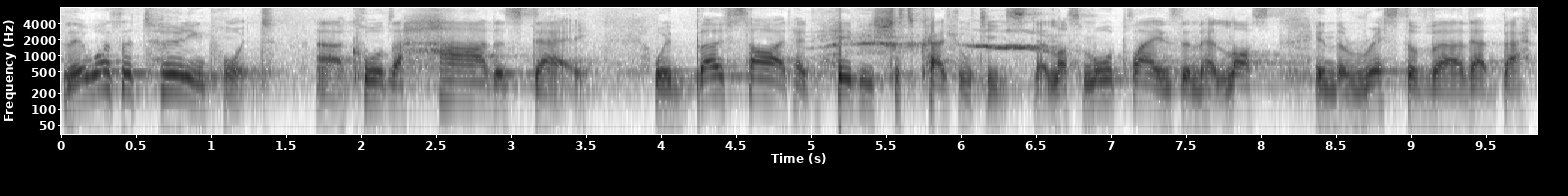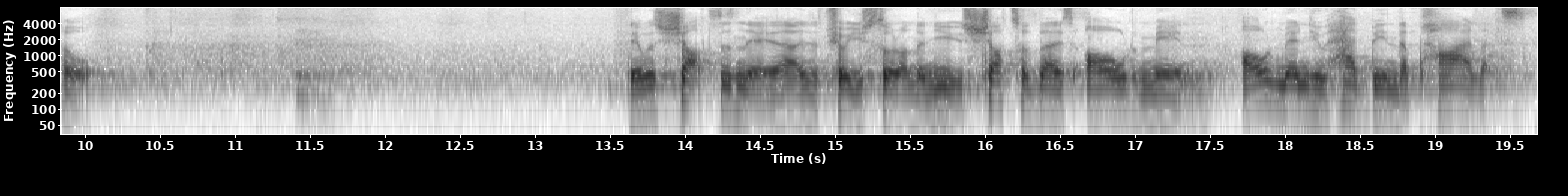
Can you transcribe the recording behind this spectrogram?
There was a turning point uh, called the hardest day where both sides had heavy casualties. They lost more planes than they had lost in the rest of uh, that battle. There was shots, isn't there? I'm sure you saw it on the news. Shots of those old men, old men who had been the pilots.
